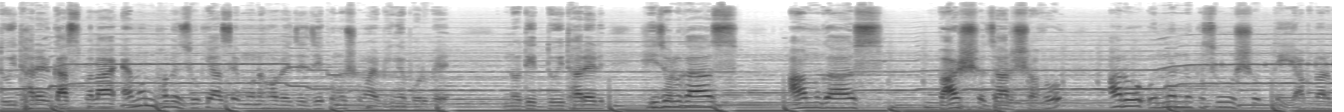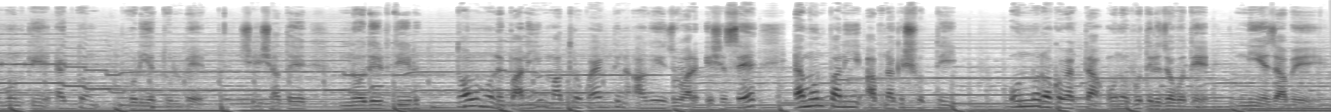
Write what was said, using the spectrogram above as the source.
দুই ধারের গাছপালা এমনভাবে ঝুঁকে আছে মনে হবে যে যে কোনো সময় ভেঙে পড়বে। নদীর দুই ধারের হিজল গাছ, আম গাছ, বাঁশ ঝাড় সহ আরও অন্যান্য কিছু সত্যি আপনার মনকে একদম ভরিয়ে তুলবে। সেই সাথে নদীর তীর তলমলে পানি মাত্র কয়েকদিন আগে জোয়ার এসেছে। এমন পানি আপনাকে সত্যি অন্যরকম একটা অনুভূতির জগতে নিয়ে যাবে।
